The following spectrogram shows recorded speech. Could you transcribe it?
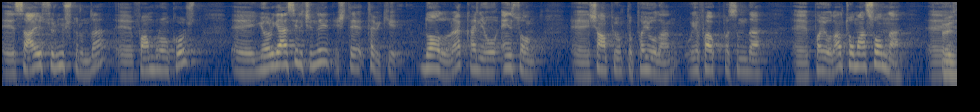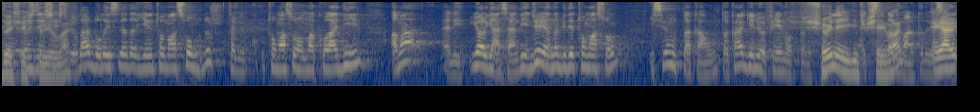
e, sahaya sürmüş durumda e, Van Bronckhorst. E, Jorgensen için de işte tabii ki doğal olarak hani o en son e, şampiyonlukta payı olan, UEFA Kupası'nda e, payı olan Thomas Son'la e, Özdeşleştiriyorlar. özdeşleştiriyorlar. Dolayısıyla da yeni Thomas Son mudur? Tabii Thomas Son olmak kolay değil ama hani Jorgensen deyince yanına bir de Thomas Son ismi mutlaka mutlaka geliyor Feyenoord'da. Şöyle ilginç bir şey var. Eğer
